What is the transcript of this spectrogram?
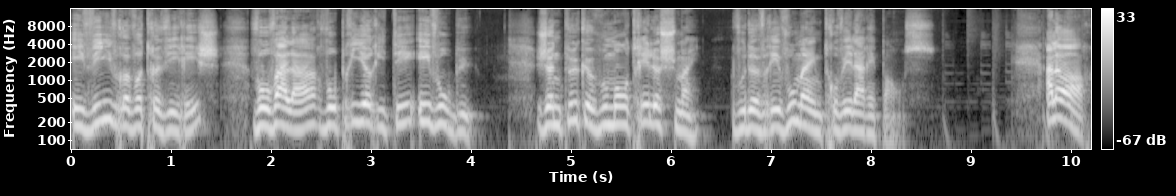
et vivre votre vie riche, vos valeurs, vos priorités et vos buts. Je ne peux que vous montrer le chemin. Vous devrez vous-même trouver la réponse. Alors,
